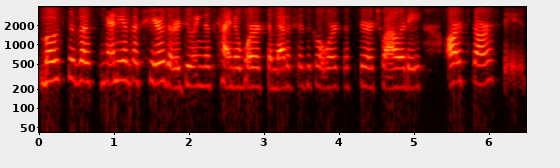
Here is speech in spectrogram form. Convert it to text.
Most of us, many of us here that are doing this kind of work, the metaphysical work, the spirituality, are star seeds.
